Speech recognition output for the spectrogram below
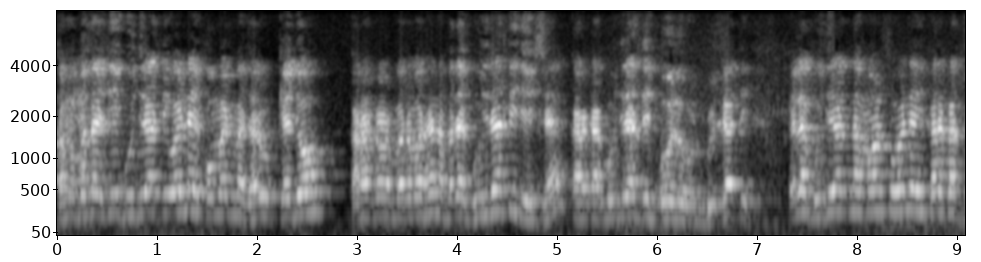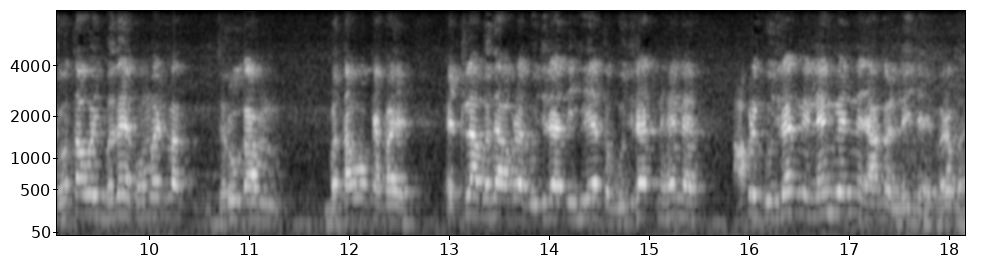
તમે બધા જે ગુજરાતી હોય ને કોમેન્ટમાં જરૂર કહેજો. કારણ કે બરાબર છે ને બધા ગુજરાતી જ છે. કારણ કે ગુજરાતી જ બોલું હું ગુજરાતી. એટલે ગુજરાતના માણસો હોય ને એ ખરેખર જોતા હોય બધા કોમેન્ટમાં જરૂર આમ બતાવો કે ભાઈ એટલા બધા આપણે ગુજરાતી છીએ તો ગુજરાતને છે ને આપણી ગુજરાતની લેંગ્વેજને જ આગળ લઈ જાય બરાબર?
